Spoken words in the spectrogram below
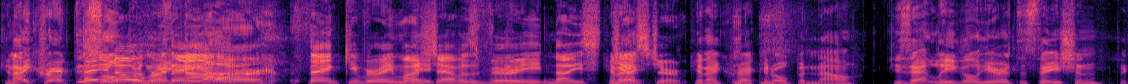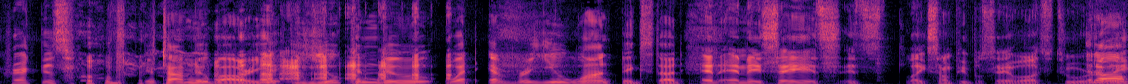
Can I crack this they know open who right they now? are. Thank you very much. Hey, that was very nice Can gesture. I can I crack it open now? Is that legal here at the station to crack this open? You're Tom Neubauer. You you can do whatever you want, big stud. And and they say it's it's like some people say, well, it's too early. know,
